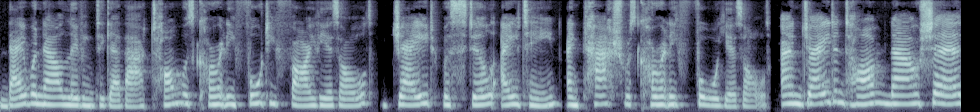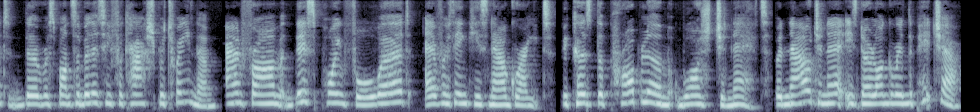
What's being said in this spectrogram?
They were now living together. Tom was currently 45 years old, Jade was still 18, and Cash was currently 4 years old. And Jade and Tom now shared the responsibility for Cash between them. And from this point forward, everything is now great because the problem was Jeanette. But now Jeanette is no longer in the picture.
